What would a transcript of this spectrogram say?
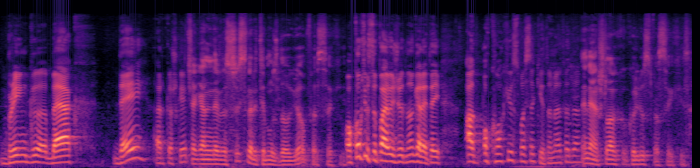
bring back day ar kažkaip. Čia gal ne visus vertimus daugiau pasakyti. O kokius jūsų pavyzdžiui, nu gerai, tai a, o kokį jūs pasakytumėte tada? Ne, ne, aš laukiu, kol jūs pasakysite.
